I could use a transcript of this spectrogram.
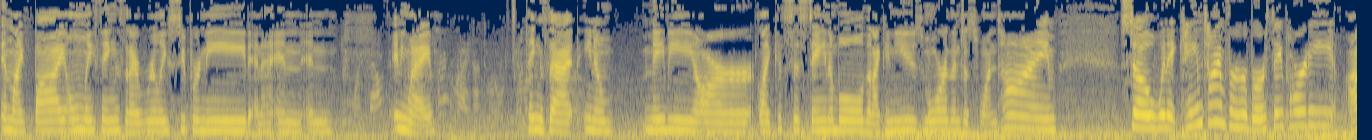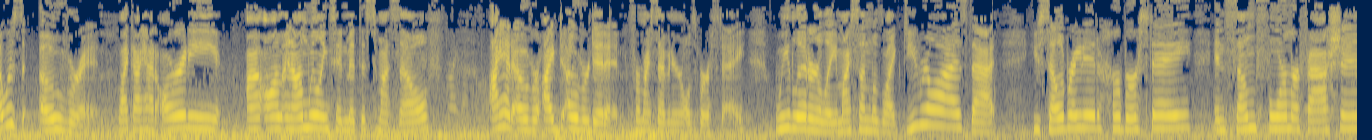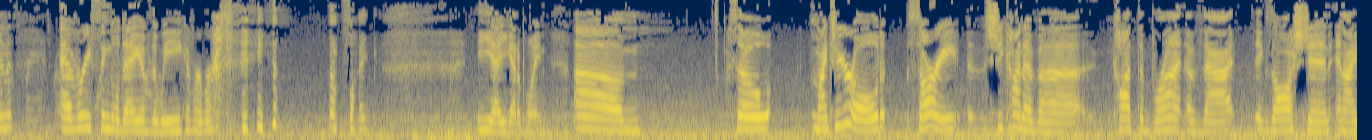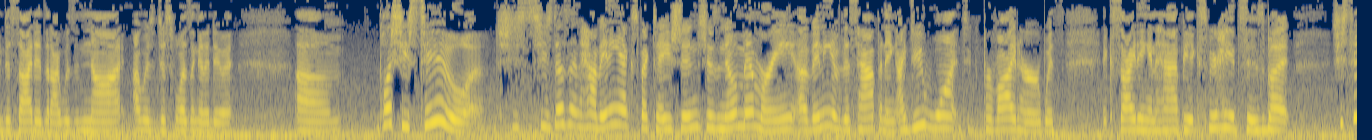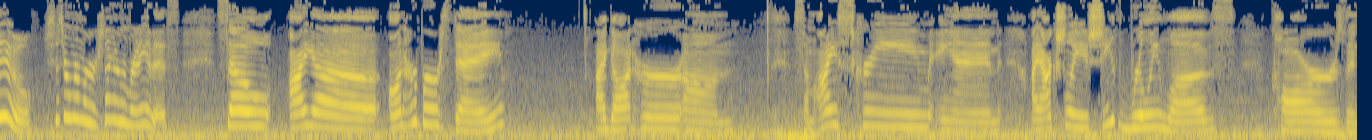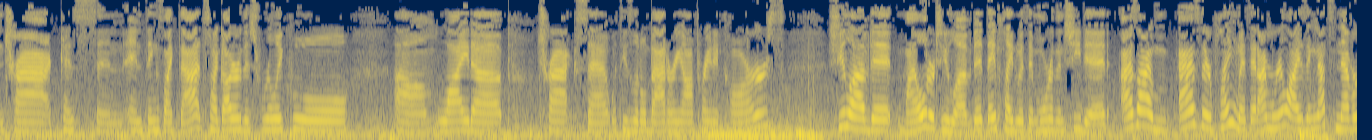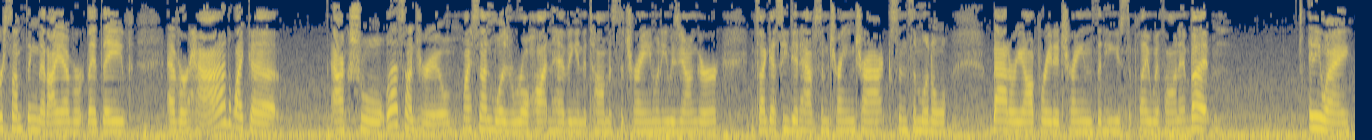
and like buy only things that I really super need and and and anyway, things that, you know, maybe are like sustainable that I can use more than just one time. So when it came time for her birthday party, I was over it. Like I had already, I, and I'm willing to admit this to myself. I had over, I overdid it for my seven year old's birthday. We literally, my son was like, "Do you realize that you celebrated her birthday in some form or fashion every single day of the week of her birthday?" I was like, "Yeah, you got a point." Um, so my two year old, sorry, she kind of uh, caught the brunt of that exhaustion, and I decided that I was not, I was just wasn't going to do it. Um, plus, she's two. She she doesn't have any expectation. She has no memory of any of this happening. I do want to provide her with exciting and happy experiences, but she's two. She doesn't remember. She's not going to remember any of this. So I, uh, on her birthday, I got her, um, some ice cream and I actually, she really loves cars and tracks and, and things like that. So I got her this really cool, um, light up track set with these little battery operated cars she loved it. My older two loved it. They played with it more than she did. As I'm as they're playing with it, I'm realizing that's never something that I ever that they've ever had like a actual well that's not true my son was real hot and heavy into thomas the train when he was younger and so i guess he did have some train tracks and some little battery operated trains that he used to play with on it but anyway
